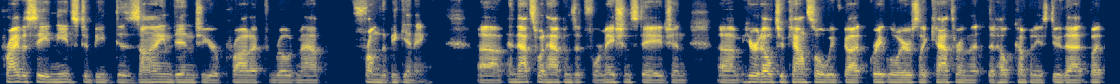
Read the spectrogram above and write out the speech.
privacy needs to be designed into your product roadmap from the beginning. Uh, and that's what happens at formation stage. And um, here at L2 Counsel, we've got great lawyers like Catherine that, that help companies do that. But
